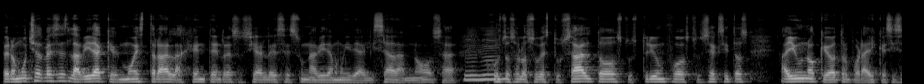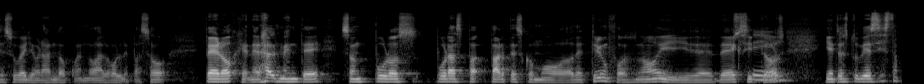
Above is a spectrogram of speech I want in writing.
pero muchas veces la vida que muestra la gente en redes sociales es una vida muy idealizada, ¿no? O sea, justo solo subes tus saltos, tus triunfos, tus éxitos. Hay uno que otro por ahí que sí se sube llorando cuando algo le pasó, pero generalmente son puros, puras partes como de triunfos, ¿no? Y de, éxitos. Y entonces tú ves, esta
